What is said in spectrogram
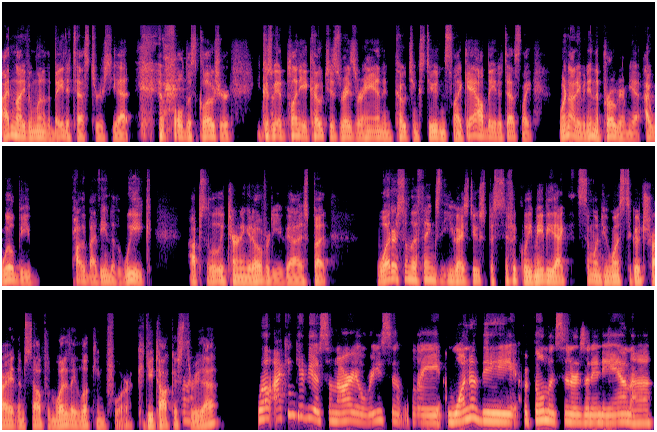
i'm not even one of the beta testers yet full disclosure because we had plenty of coaches raise their hand and coaching students like yeah i'll beta test. Like we're not even in the program yet. I will be probably by the end of the week absolutely turning it over to you guys. But what are some of the things that you guys do specifically? Maybe like someone who wants to go try it themselves and what are they looking for? Could you talk us through that well, I can give you a scenario recently. One of the fulfillment centers in Indiana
